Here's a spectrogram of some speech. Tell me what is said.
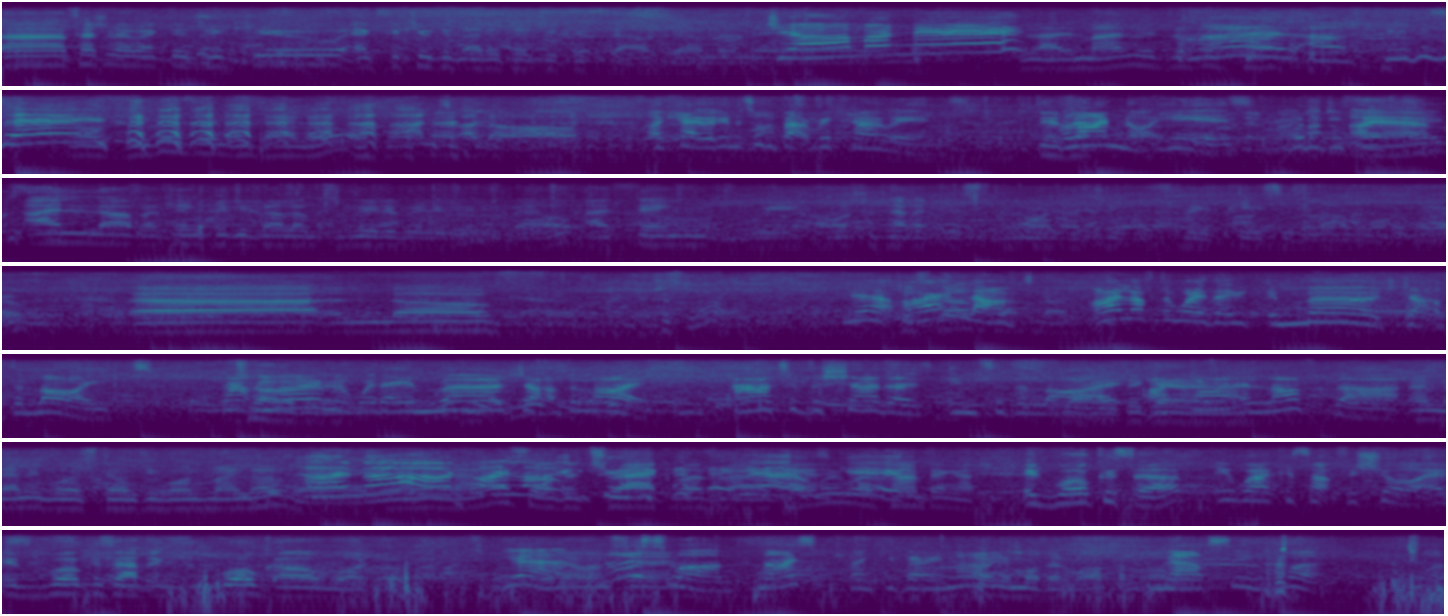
Uh, fashion director GQ, executive editor GQ Style Germany. Germany. L'Allemagne, Mal, auf Wiedersehen. Okay, we're going to talk about Rick Owens. Well, I'm not. He is. What did you think? I am. I love. I think he develops really, really, really well. I think we all should have at least one or two or three pieces in our wardrobe. Uh, love. Just love. Yeah, I love, love, love. I loved the way they emerged out of the light. That Totally. moment where they emerged out of the light, out of the shadows into the light. Right, I again. quite I loved that. And then it was "Don't You Want My Love?" I know, I quite so liked the it. track was like, Yeah, oh, how was we were pumping up. It woke us up. It woke us up for sure. It It woke us up. It woke our wardrobe up. yeah, you know nice saying? one. Nice. Thank you very much. Oh, you're more than welcome. Merci. Mwah.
